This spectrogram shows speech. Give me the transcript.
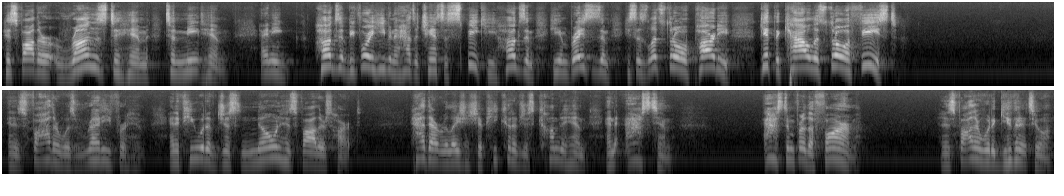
his father runs to him to meet him. And he hugs him before he even has a chance to speak. He hugs him, he embraces him. He says, Let's throw a party. Get the cow, let's throw a feast. And his father was ready for him. And if he would have just known his father's heart, had that relationship, he could have just come to him and asked him, asked him for the farm. And his father would have given it to him.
